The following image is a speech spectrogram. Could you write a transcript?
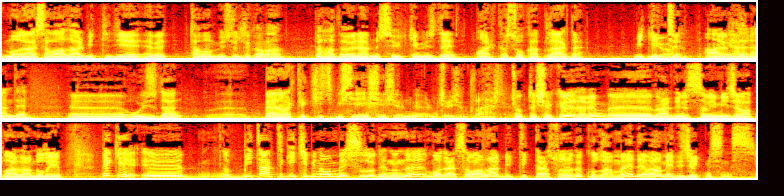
modern sabahlar bitti diye evet tamam üzüldük ama daha da önemlisi ülkemizde arka sokaklarda bitiyor. Bitti. Aynı Yani, dönemde. e, o yüzden ben artık hiçbir şeye şaşırmıyorum çocuklar. Çok teşekkür ederim e, verdiğiniz samimi cevaplardan dolayı. Peki e, Bit artık 2015 sloganını modern sabahlar bittikten sonra da kullanmaya devam edecek misiniz?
